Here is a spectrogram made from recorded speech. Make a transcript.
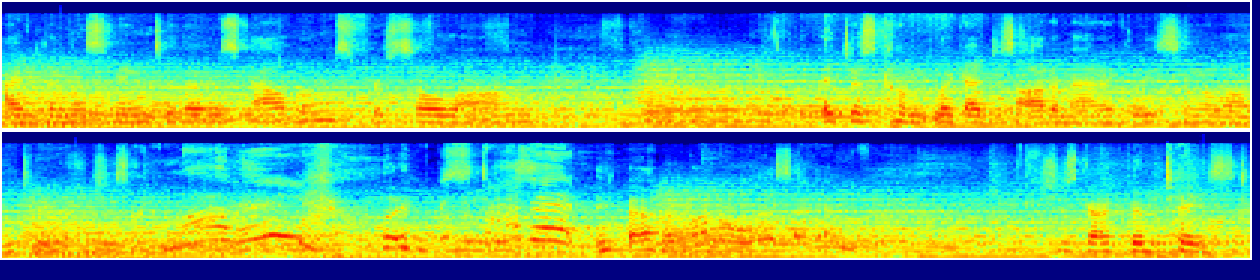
I've been listening to those albums for so long. It just comes like I just automatically sing along to it and she's like, Mommy like stop it Yeah, I don't listen. She's got good taste.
